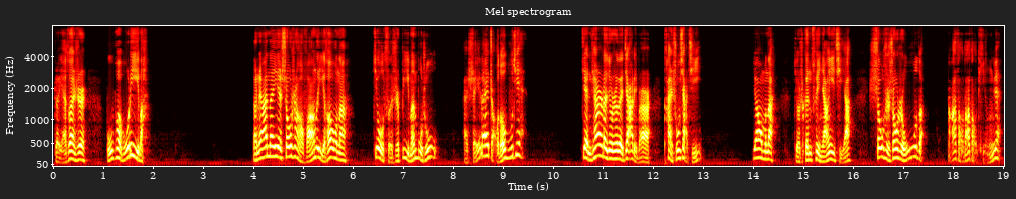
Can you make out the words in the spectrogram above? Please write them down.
这也算是不破不立吧。等这安大业收拾好房子以后呢，就此是闭门不出。哎，谁来找都不见，见天的就是在家里边看书下棋，要么呢就是跟翠娘一起啊收拾收拾屋子，打扫打扫庭院，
